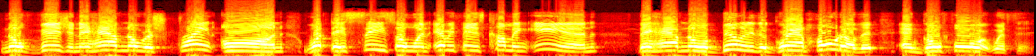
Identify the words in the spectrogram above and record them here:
no vision. They have no restraint on what they see. So when everything's coming in, they have no ability to grab hold of it and go forward with it.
